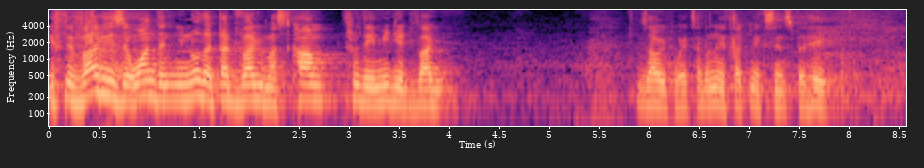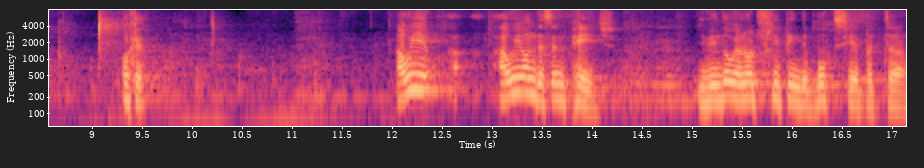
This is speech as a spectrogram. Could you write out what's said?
If the value is a one, then you know that that value must come through the immediate value. This is how it works. I don't know if that makes sense, but hey. Okay. Are we, are we on the same page? Even though we're not flipping the books here, but, uh,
